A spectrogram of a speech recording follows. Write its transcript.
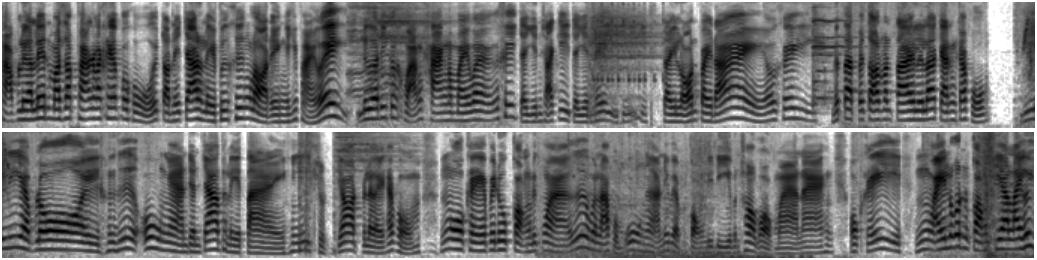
ขับเรือเล่นมาสักพักแล้วครับโอ้โหตอนนี้เจ้าทะเลเพิ่งครึ่งหลอดเองไอ้ชิบหายเฮ้ยเรือนี่ก็ขวางทางทำไมวะเฮ้ยใจเย็นชากี้ใจเย็นเฮ้ยใจร้อนไปได้โอเคเดี๋ยวตัดไปตอนมันตายเลยละกันครับผมเรียบร้อยโอ้งานจนเจ้าทะเลตายสุดยอดไปเลยครับผมโอเค ไปดูกล่องดีกว่าเออเวลาผมอู้งานนี่แบบกล่องดีๆ มันชอบออกมานะ โอเคไว้รุ่นกล่องเทียอะไรเฮ้ย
